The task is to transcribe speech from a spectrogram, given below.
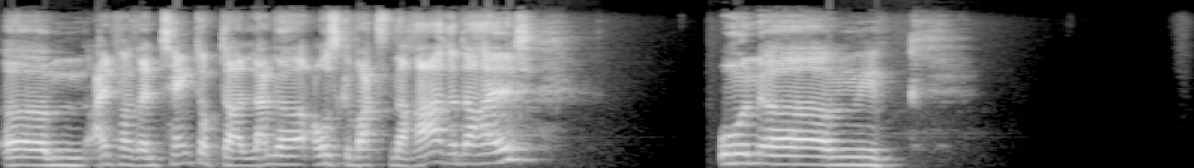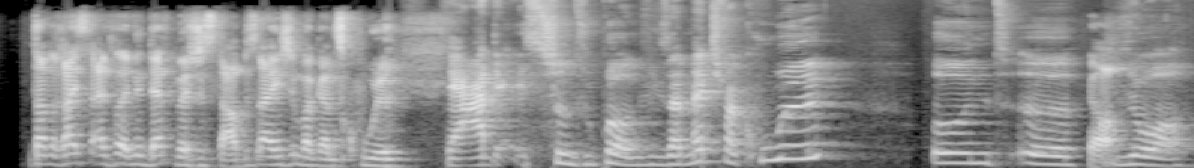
ähm, einfach sein Tanktop da, lange ausgewachsene Haare da halt. Und ähm, dann reißt er einfach in den Deathmatches da. Das ist eigentlich immer ganz cool. Ja, der ist schon super. Und wie gesagt, Match war cool. Und, äh, Ja. ja.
